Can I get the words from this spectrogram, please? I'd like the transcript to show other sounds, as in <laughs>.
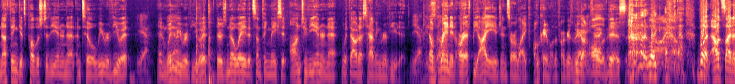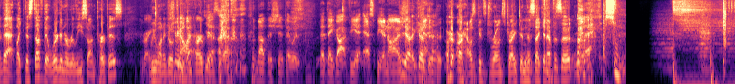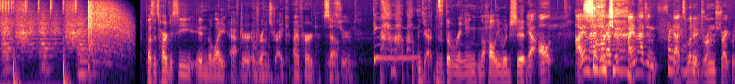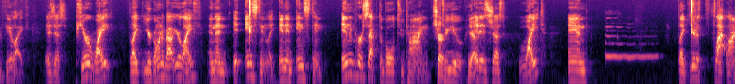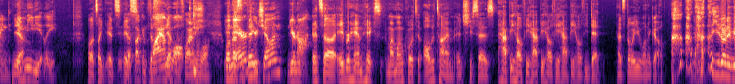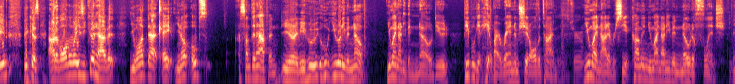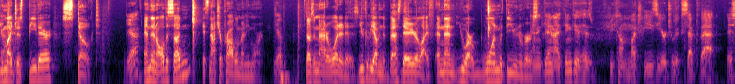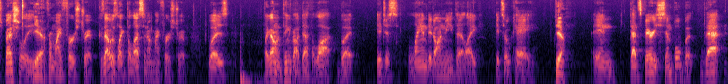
nothing gets published to the internet until we review it. Yeah. And when Yeah. we review it, there's no way that something makes it onto the internet without us having reviewed it. Yeah, Now, so- granted, our FBI agents are like, okay, motherfuckers, we got all of this. <clears throat> <laughs> Like, no, I know. <laughs> but outside of that, like the stuff that we're gonna release on purpose, Right. we want to go <laughs> through on that. purpose. Yeah. Yeah. Not the shit that was that they got via espionage. Yeah, god damn it. Our, our house gets drone striked in the second episode. Yeah. Plus, it's hard to see in the light after a drone strike. I've heard. So That's true. <laughs> yeah, this is the ringing, the Hollywood shit. Yeah, all I imagine that's, Sergeant! I imagine that's what a drone strike would feel like. Is just pure white, like you're going about your life, and then it instantly, in an instant, imperceptible to time, Sure. to you, Yeah. it is just white and like you're just flatlined Yeah. immediately. Well, it's like it's The it's fucking fly on the yep, wall. fly on the <laughs> wall. You're well, and that's there, the thing. you're chilling, you're not. It's uh Abraham Hicks. My mom quotes it all the time, and she says, "Happy, healthy, happy, healthy, happy, healthy, dead." That's the way you want to go. <laughs> you know what I mean? Because out of all the ways you could have it, you want that. Hey, you know, oops, something happened. You know what I mean? Who who you don't even know. You might not even know, dude. People get hit by random shit all the time. That's true. You might not ever see it coming. You might not even know to flinch. You might just be there, stoked, Yeah. and then all of a sudden, it's not your problem anymore. Yep. Doesn't matter what it is. You could be having the best day of your life, and then you are one with the universe. And again, I think it has become much easier to accept that, especially Yeah. from my first trip, because that was like the lesson of my first trip was like I don't think about death a lot, but it just landed on me that like it's okay, Yeah, and that's very simple, but that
